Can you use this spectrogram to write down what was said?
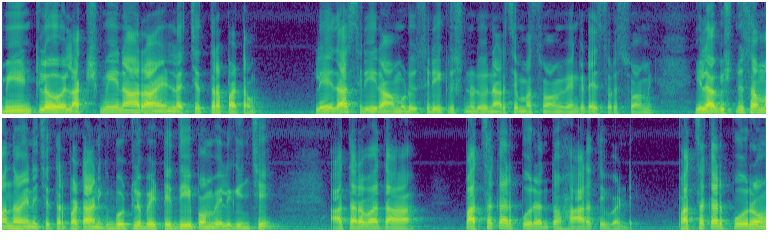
మీ ఇంట్లో లక్ష్మీనారాయణల చిత్రపటం లేదా శ్రీరాముడు శ్రీకృష్ణుడు నరసింహస్వామి వెంకటేశ్వర స్వామి ఇలా విష్ణు సంబంధమైన చిత్రపటానికి బొట్లు పెట్టి దీపం వెలిగించి ఆ తర్వాత పచ్చకర్పూరంతో హారతి ఇవ్వండి. పచ్చకర్పూరం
